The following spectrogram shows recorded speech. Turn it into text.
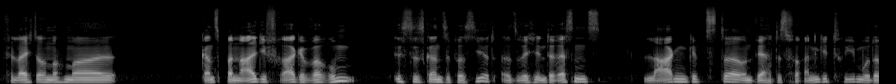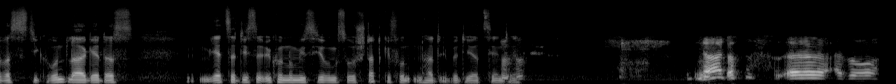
vielleicht auch nochmal ganz banal die Frage, warum ist das Ganze passiert? Also welche Interessenslagen gibt es da und wer hat es vorangetrieben oder was ist die Grundlage, dass jetzt diese Ökonomisierung so stattgefunden hat über die Jahrzehnte? Mhm. Ja, das ist, äh, also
